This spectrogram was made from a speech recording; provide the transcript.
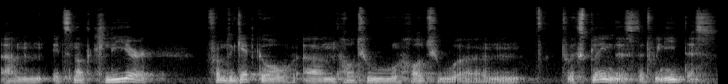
um, it's not clear from the get-go um, how to how to um, to explain this that we need this.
